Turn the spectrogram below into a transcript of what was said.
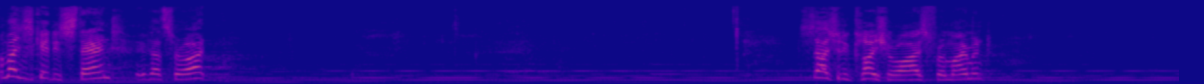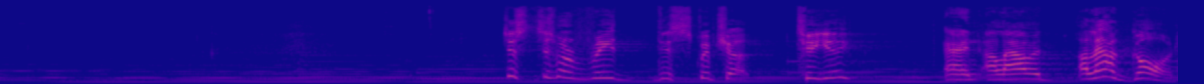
I might just get you to stand, if that's all right. Just to close your eyes for a moment. Just, just want to read this scripture to you and allow, it, allow God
